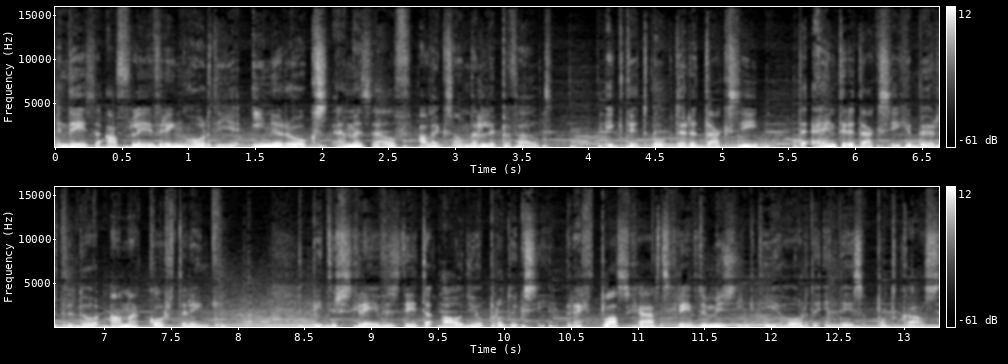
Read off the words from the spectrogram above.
In deze aflevering hoorde je Ine Rooks en mezelf, Alexander Lippenveld. Ik deed ook de redactie. De eindredactie gebeurde door Anna Korterink. Pieter Schrevens deed de audioproductie. Brecht Plasgaard schreef de muziek die je hoorde in deze podcast.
